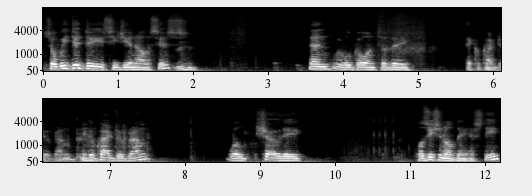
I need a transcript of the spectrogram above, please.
so we did the ECG analysis. Mhm. Then we will go on to the echocardiogram. Mhm. Echocardiogram will show the position of the ASD,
